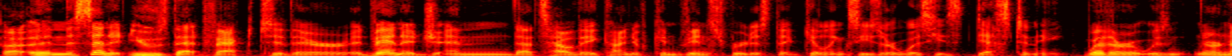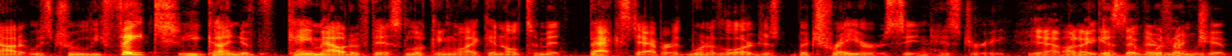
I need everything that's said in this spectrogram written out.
Uh, and the Senate used that fact to their advantage, and that's how they kind of convinced Brutus that killing Caesar was his destiny. Whether it was or not it was truly fate, he kind of came out of this looking like an ultimate backstabber, one of the largest betrayers in history. Yeah, um, but I guess their wouldn't friendship.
